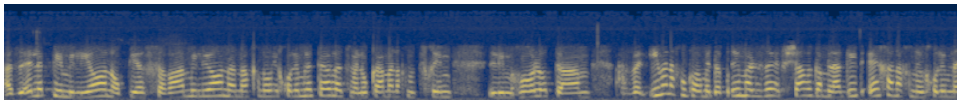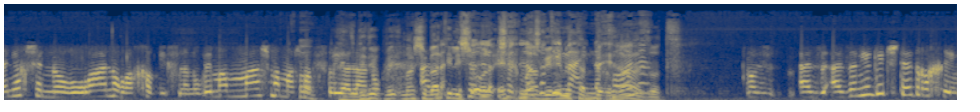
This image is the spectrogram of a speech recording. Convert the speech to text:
אז אלה פי מיליון או פי עשרה מיליון, אנחנו יכולים לתאר לעצמנו כמה אנחנו צריכים למהול אותם, אבל אם אנחנו כבר מדברים על זה, אפשר גם להגיד איך אנחנו יכולים, נניח שנורא נורא חריף לנו וממש ממש מפריע לנו. אז בדיוק מה שבאתי לשאול, איך לא מעבירים את הבעירה נכון? הזאת? אז, אז, אז אני אגיד שתי דרכים.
